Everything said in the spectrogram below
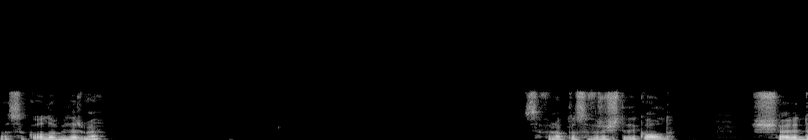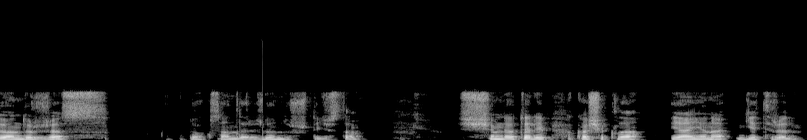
basık olabilir mi? 0.03 dedik oldu. Şöyle döndüreceğiz. 90 derece döndür diyeceğiz tamam. Şimdi öteleyip kaşıkla yan yana getirelim.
